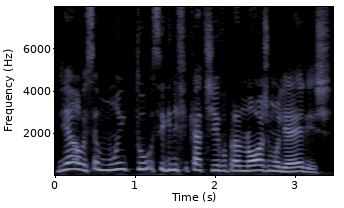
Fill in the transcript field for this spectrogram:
Bial, isso é muito significativo para nós mulheres.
